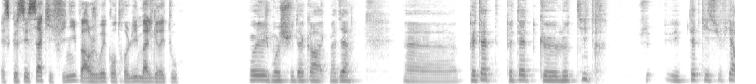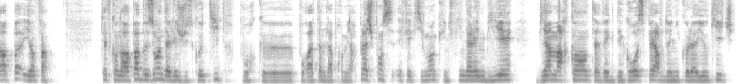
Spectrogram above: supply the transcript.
Est-ce que c'est ça qui finit par jouer contre lui malgré tout? Oui, moi je suis d'accord avec Madiane. Peut-être, peut-être que le titre, peut-être qu'il suffira pas. Et enfin, peut-être qu'on n'aura pas besoin d'aller jusqu'au titre pour, que, pour atteindre la première place. Je pense effectivement qu'une finale NBA bien marquante avec des grosses perfs de Nikola Jokic,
